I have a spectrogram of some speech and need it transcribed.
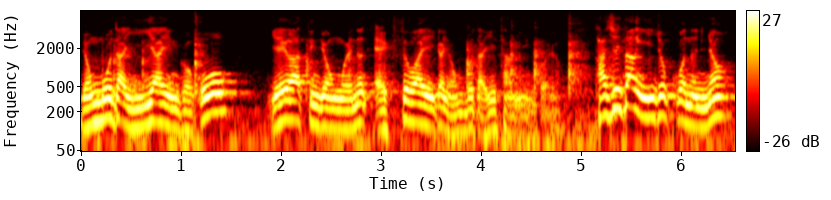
0보다 이하인 거고 얘 같은 경우에는 xy가 0보다 이상인 거예요. 사실상 이 조건은요.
